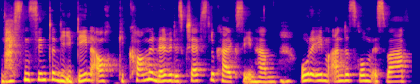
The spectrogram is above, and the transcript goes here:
meistens sind dann die Ideen auch gekommen, wenn wir das Geschäftslokal gesehen haben. Mhm. Oder eben andersrum, es war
